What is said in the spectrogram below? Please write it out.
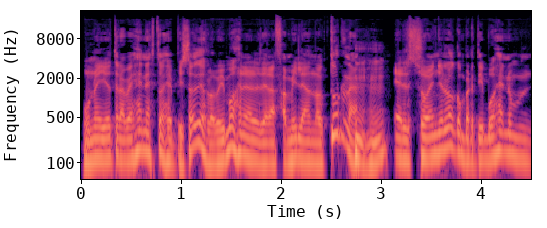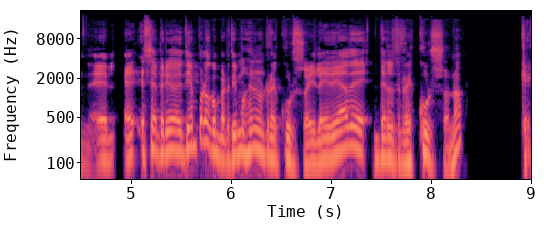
una y otra vez en estos episodios. Lo vimos en el de la familia nocturna. El sueño lo convertimos en un. ese periodo de tiempo lo convertimos en un recurso. Y la idea de, del recurso, ¿no? Que,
